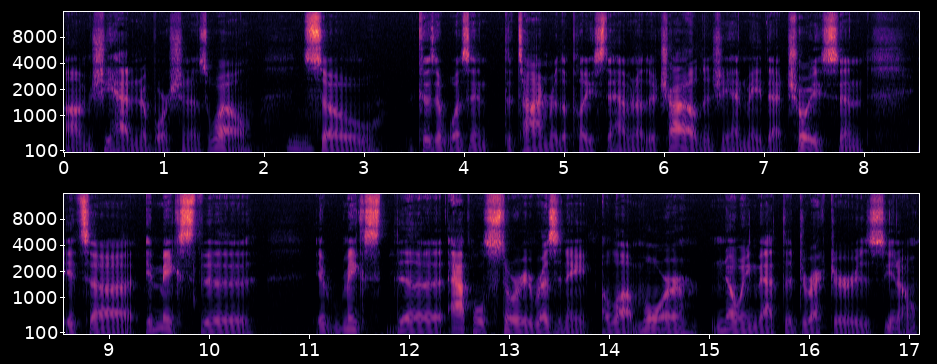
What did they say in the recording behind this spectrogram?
um, she had an abortion as well. Mm. So because it wasn't the time or the place to have another child, and she had made that choice, and it's uh it makes the it makes the Apple story resonate a lot more, knowing that the director is, you know,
